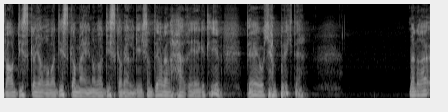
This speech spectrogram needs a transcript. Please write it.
hva de skal gjøre, hva de skal mene, og hva de skal velge. Det å være herre i eget liv, det er jo kjempeviktig. Men, er,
